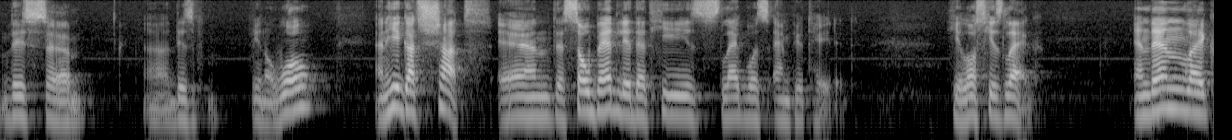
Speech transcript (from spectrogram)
this, um, uh, this you know, wall, and he got shot, and so badly that his leg was amputated. He lost his leg. And then, like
